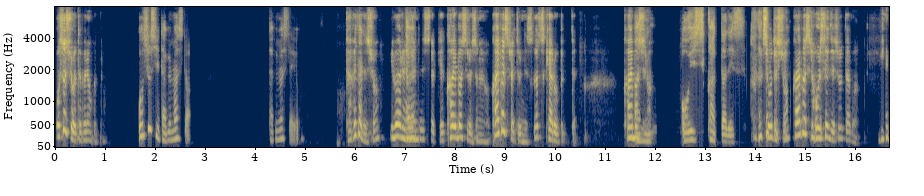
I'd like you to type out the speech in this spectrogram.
お寿司は食べなかった？お寿司食べました。食べましたよ。食べたでしょ？いわゆる何でしたっけ？貝柱じゃないの貝柱って言うんですか？スキャロップって。貝柱。美味しかったです。そうでしょ？貝柱美味しいでしょ？多分。めっ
